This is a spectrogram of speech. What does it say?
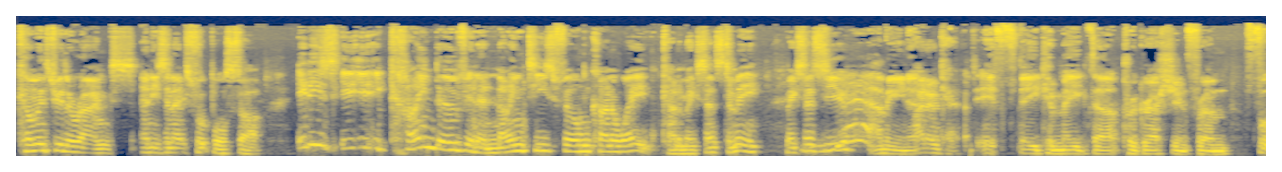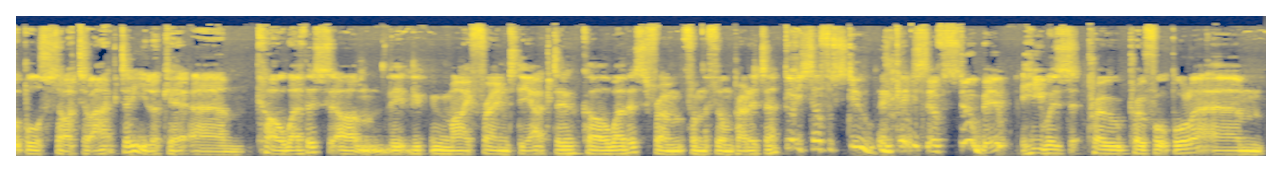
coming through the ranks, and he's an ex-football star. It is it, it kind of in a 90s film kind of way. Kind of makes sense to me. Makes sense to you? Yeah, I mean, I don't care. if they can make that progression from football star to actor. You look at um, Carl Weathers, um, the, the, my friend, the actor Carl Weathers from from the film Predator. Got yourself a stew. Get yourself stupid. He was pro pro footballer. Um,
